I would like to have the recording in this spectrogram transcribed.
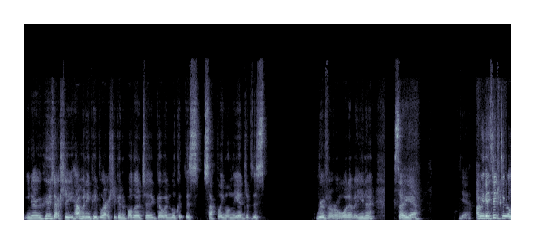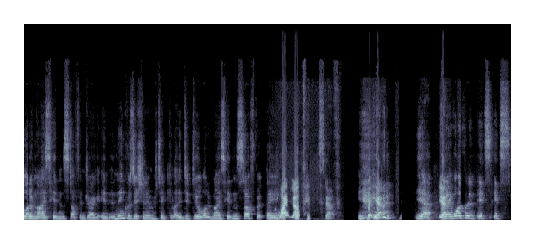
you know who's actually how many people are actually going to bother to go and look at this sapling on the edge of this river or whatever you know? So yeah. Yeah. I mean they did do a lot of nice hidden stuff in dragon in, in inquisition in particular. They did do a lot of nice hidden stuff but they oh, i love hidden stuff. But yeah. Yeah. Yeah. But it wasn't it's it's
